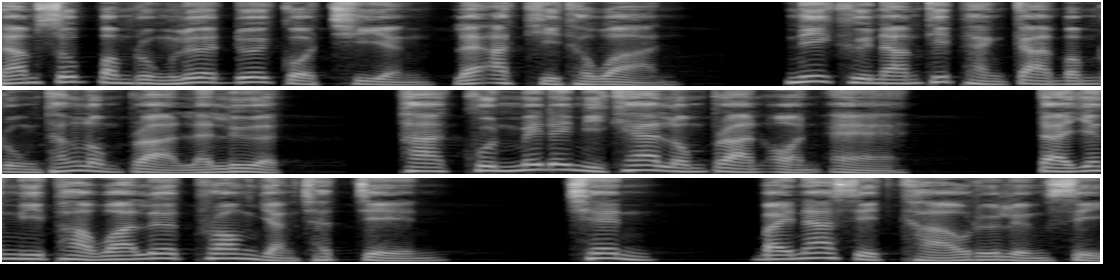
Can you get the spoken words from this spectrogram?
น้ำซุปบำรุงเลือดด้วยโกดเชียง และอัคคีทวารนี่คือน้ำที่แผงการบำรุงทั้งลมปราณและเลือด หากคุณไม่ได้มีแค่ลมปราณอ่อนแอ แต่ยังมีภาวะเลือดพร่องอย่างชัดเจน เช่น ใบหน้าสีขาวหรือเหลืองสี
